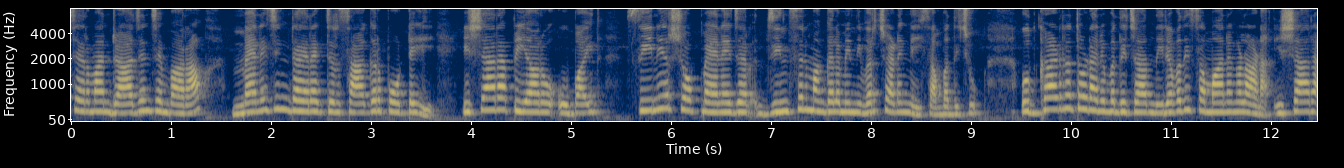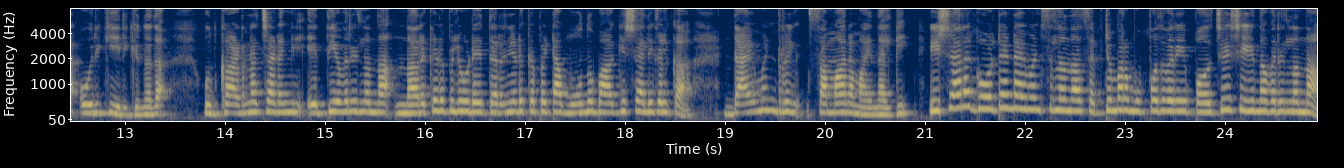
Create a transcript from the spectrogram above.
chairman Rajan Chembara managing director Sagar Pottayil Ishara P R O Ubaid senior shop manager Jinson Mangalam എന്നിവർ ചടങ്ങിൽ സംബന്ധിച്ചു. ഉദ്ഘാടനത്തോടനുബന്ധിച്ച നിരവധി സമ്മാനങ്ങളാണ് ഇഷാര ഒരുക്കിയിരിക്കുന്നത്. ഉദ്ഘാടന ചടങ്ങിൽ എത്തിയവരിൽ നിന്ന് നറുക്കെടുപ്പിലൂടെ തെരഞ്ഞെടുക്കപ്പെട്ട മൂന്ന് ഭാഗ്യശാലികൾക്ക് ഡയമണ്ട് റിംഗ് സമ്മാനമായി നൽകി. ഇഷാര ഗോൾഡൻ ഡയമണ്ട്സിൽ നിന്ന് സെപ്റ്റംബർ മുപ്പത് വരെ പർച്ചേസ് ചെയ്യുന്നവരിൽ നിന്ന്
